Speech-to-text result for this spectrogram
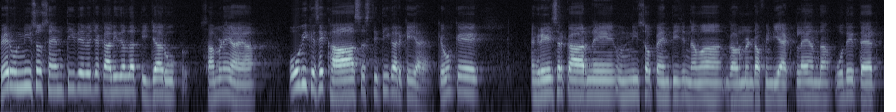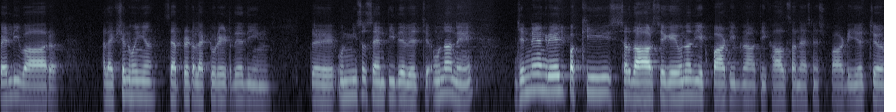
ਫਿਰ 1937 ਦੇ ਵਿੱਚ ਅਕਾਲੀ ਦਲ ਦਾ ਤੀਜਾ ਰੂਪ ਸਾਹਮਣੇ ਆਇਆ। ਉਹ ਵੀ ਕਿਸੇ ਖਾਸ ਸਥਿਤੀ ਕਰਕੇ ਹੀ ਆਇਆ, ਕਿਉਂਕਿ ਅੰਗਰੇਜ਼ ਸਰਕਾਰ ਨੇ 1935 ਚ ਨਵਾਂ ਗਵਰਨਮੈਂਟ ਆਫ ਇੰਡੀਆ ਐਕਟ ਲੈ ਆਂਦਾ। ਉਹਦੇ ਤਹਿਤ ਪਹਿਲੀ ਵਾਰ ਇਲੈਕਸ਼ਨ ਹੋਈਆਂ ਸੈਪਰੇਟ ਇਲੈਕਟੋਰੇਟ ਦੇ ਅਧੀਨ। ਤੇ 1937 ਦੇ ਵਿੱਚ ਉਹਨਾਂ ਨੇ ਜਿੰਨੇ ਅੰਗਰੇਜ਼ ਪੱਖੀ ਸਰਦਾਰ ਸੀਗੇ ਉਹਨਾਂ ਦੀ ਇੱਕ ਪਾਰਟੀ ਬਣਾਤੀ ਖਾਲਸਾ ਨੈਸ਼ਨਲਿਸਟ ਪਾਰਟੀ ਵਿੱਚ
